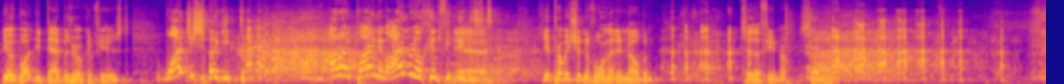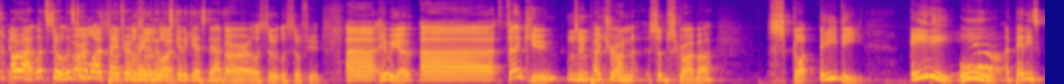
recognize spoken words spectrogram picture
Your what? Your dad was real confused. Why'd you show your dad? I don't blame him. I'm real confused. Yeah. You probably shouldn't have worn that in Melbourne to the funeral. So All right, let's do it. Let's All do a live it. Patreon read and then let's get a guest out. all Here. right, let's do it. Let's do a few. Uh, here we go. Uh, thank you to Patreon subscriber Scott Eady. Edie. Ooh, I bet he's.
